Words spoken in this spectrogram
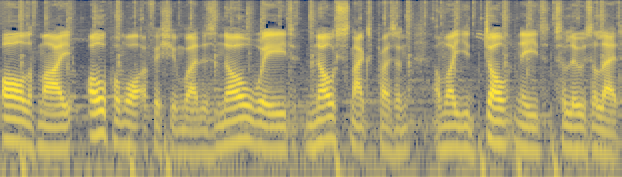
all of my open water fishing where there's no weed, no snags present and where you don't need to lose a lead.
